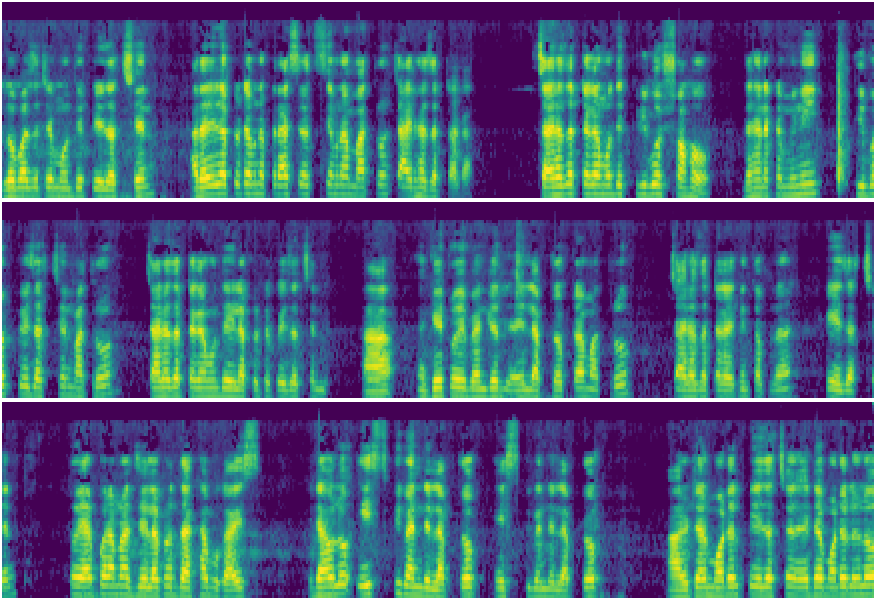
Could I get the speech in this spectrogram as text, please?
লো বাজেটের মধ্যে পেয়ে যাচ্ছেন। আর এই ল্যাপটপটা আমরা প্রাইস রাখছি আমরা মাত্র চার হাজার টাকা। চার হাজার টাকার মধ্যে কিবোর্ড সহ, দেখেন একটা মিনি কিবোর্ড পেয়ে যাচ্ছেন মাত্র চার হাজার টাকার মধ্যে এই ল্যাপটপটা পেয়ে যাচ্ছেন। গেটওয়ে ব্র্যান্ডের এই ল্যাপটপটা মাত্র চার হাজার টাকায় কিন্তু আপনারা পেয়ে যাচ্ছেন। তো এরপর আমরা যে ল্যাপটপ দেখাবো গাইস এটা হলো এইচপি ব্র্যান্ডের ল্যাপটপ এইচপি ব্র্যান্ডের ল্যাপটপ। আর এটার মডেল পেয়ে যাচ্ছে এটার মডেল হলো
